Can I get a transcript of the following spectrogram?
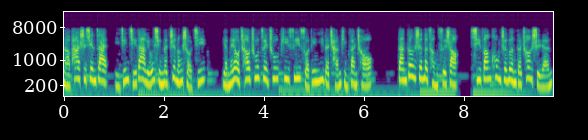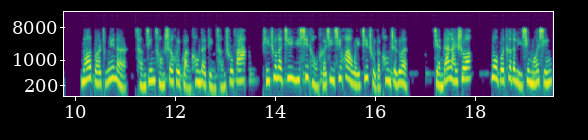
哪怕是现在已经极大流行的智能手机，也没有超出最初 PC 所定义的产品范畴。但更深的层次上，西方控制论的创始人 Norbert Wiener 曾经从社会管控的顶层出发，提出了基于系统和信息化为基础的控制论。简单来说，诺伯特的理性模型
